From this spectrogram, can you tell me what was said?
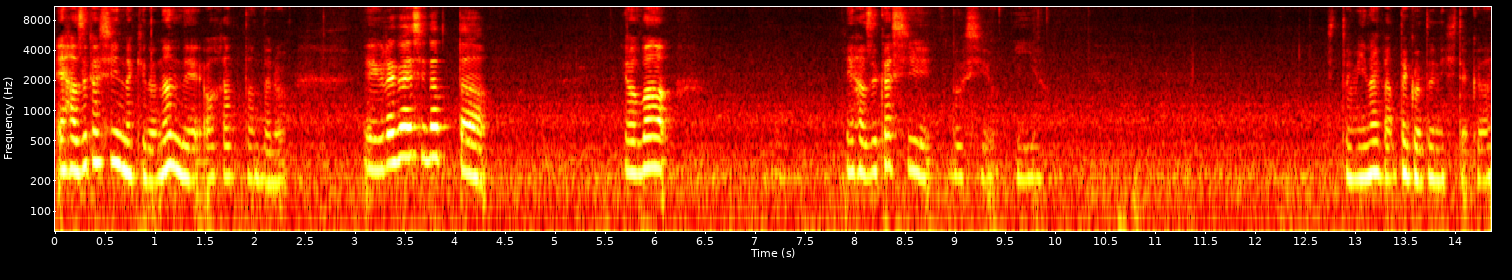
え恥ずかしいんだけどなんで分かったんだろう。え裏返しだった。やば。え恥ずかしい。どうしよう。いいや。ちょっと見なかったことにしてくださ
